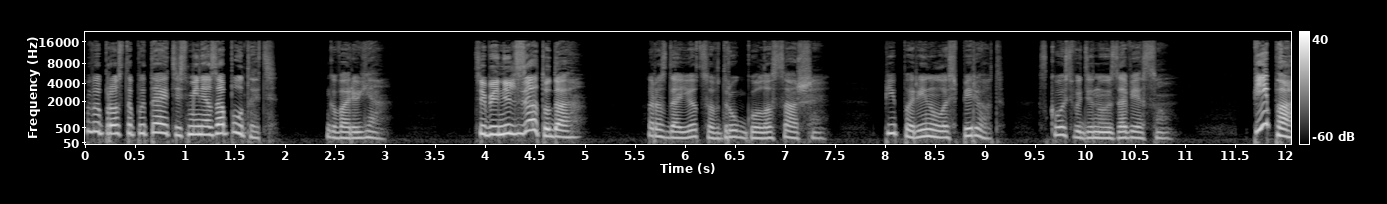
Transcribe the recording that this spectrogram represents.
Вы просто пытаетесь меня запутать, говорю я. Тебе нельзя туда! Раздается вдруг голос Саши. Пипа ринулась вперед, сквозь водяную завесу. «Пипа!»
